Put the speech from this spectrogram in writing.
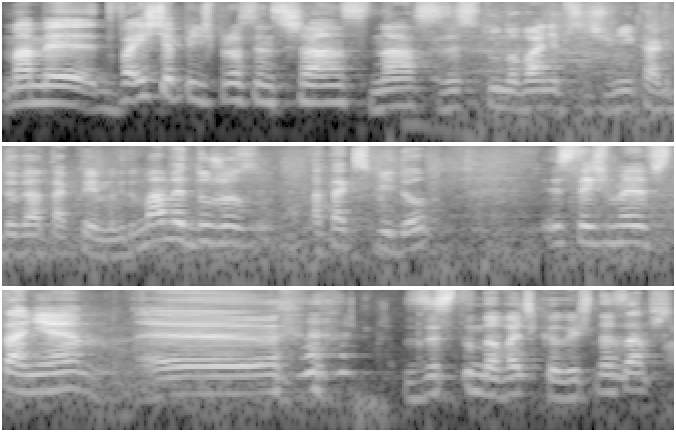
Mamy 25% szans na zestunowanie przeciwnika, gdy go atakujemy. Gdy mamy dużo atak speedu, jesteśmy w stanie e, zestunować kogoś na zawsze.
